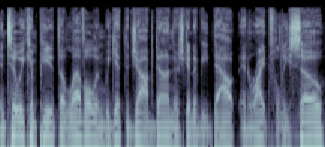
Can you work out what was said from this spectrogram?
until we compete at the level and we get the job done, there's going to be doubt, and rightfully so.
